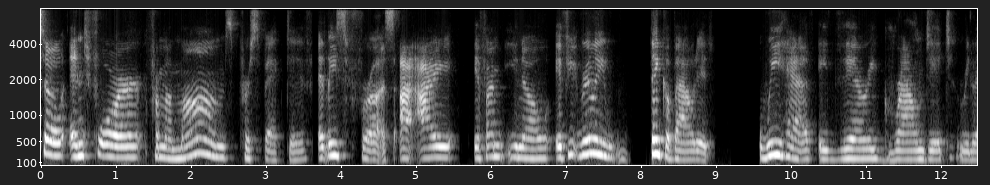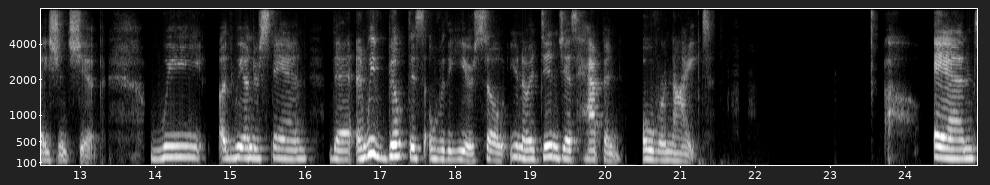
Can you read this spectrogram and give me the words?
So and for from a mom's perspective, at least for us, I, I if I'm you know if you really think about it, we have a very grounded relationship. We uh, we understand that and we've built this over the years. So you know it didn't just happen overnight. And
